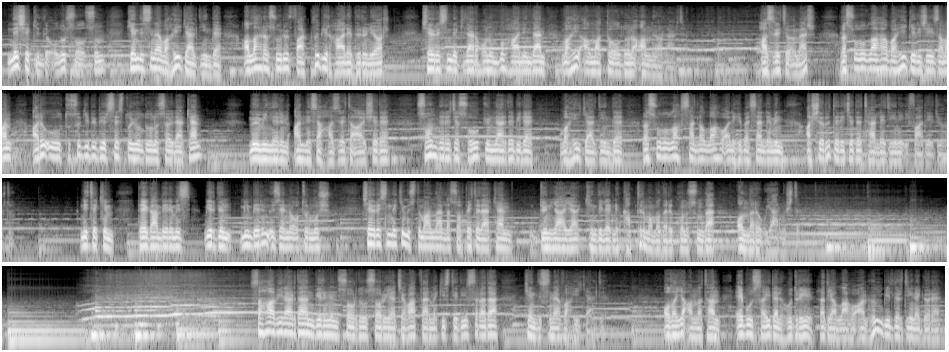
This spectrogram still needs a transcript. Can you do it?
Ne şekilde olursa olsun kendisine vahiy geldiğinde Allah Resulü farklı bir hale bürünüyor çevresindekiler onun bu halinden vahiy almakta olduğunu anlıyorlardı. Hazreti Ömer, Resulullah'a vahiy geleceği zaman arı uğultusu gibi bir ses duyulduğunu söylerken, müminlerin annesi Hazreti Ayşe de son derece soğuk günlerde bile vahiy geldiğinde Resulullah sallallahu aleyhi ve sellemin aşırı derecede terlediğini ifade ediyordu. Nitekim Peygamberimiz bir gün minberin üzerine oturmuş, çevresindeki Müslümanlarla sohbet ederken dünyaya kendilerini kaptırmamaları konusunda onlara uyarmıştı. Sahabilerden birinin sorduğu soruya cevap vermek istediği sırada kendisine vahiy geldi. Olayı anlatan Ebu Said el-Hudri radıyallahu anh'ın bildirdiğine göre,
